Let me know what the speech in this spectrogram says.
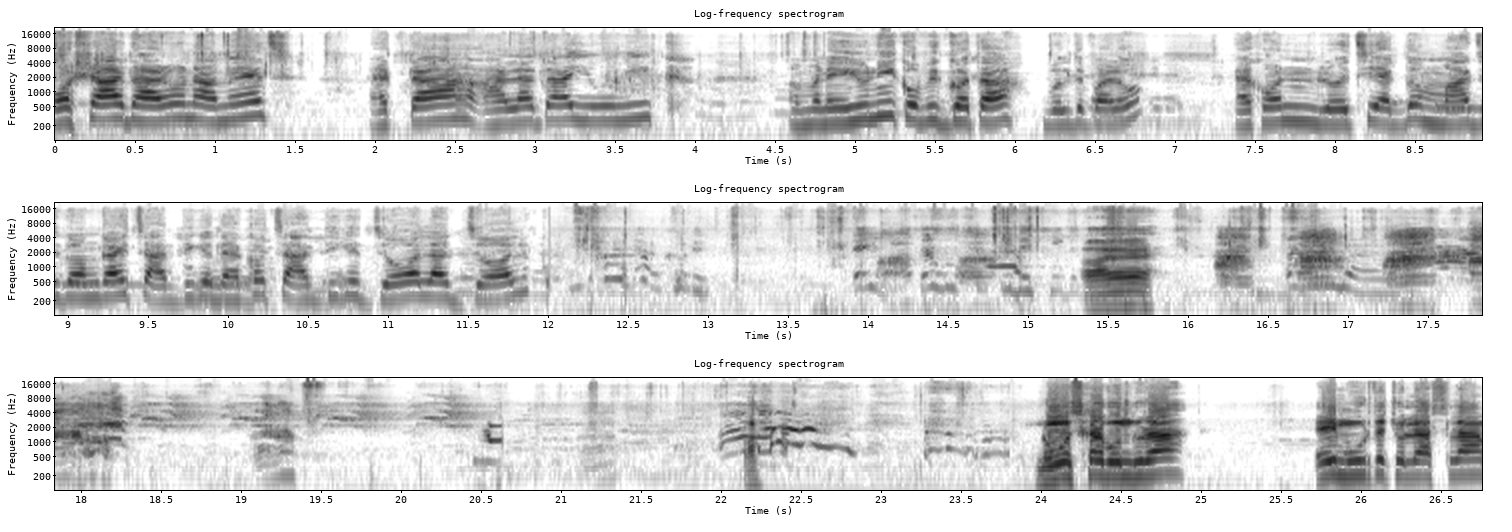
অসাধারণ আমেজ, একটা আলাদা ইউনিক মানে ইউনিক অভিজ্ঞতা বলতে পারো। এখন রয়েছি একদম মাঝগঙ্গায়, চারদিকে দেখো, চারদিকে জল আর জল। নমস্কার বন্ধুরা, এই মুহূর্তে চলে আসলাম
